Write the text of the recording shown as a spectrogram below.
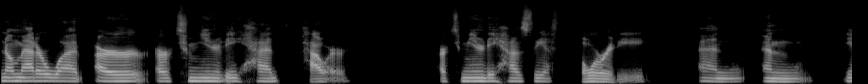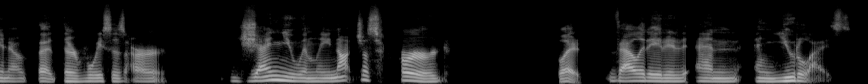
no matter what our our community had power. Our community has the authority and and you know that their voices are genuinely not just heard but validated and and utilized.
